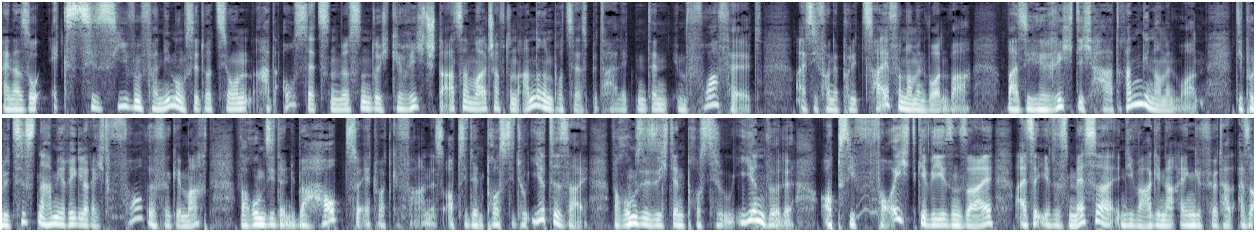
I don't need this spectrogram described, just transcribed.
einer so exzessiven Vernehmungssituation hat aussetzen müssen durch Gericht, Staatsanwaltschaft und anderen Prozessbeteiligten. Denn im Vorfeld, als sie von der Polizei vernommen worden war, war sie richtig hart rangenommen worden. Die Polizisten haben ihr regelrecht Vorwürfe gemacht, warum sie denn überhaupt zu Edward gefahren ist, ob sie denn Prostituierte sei, warum sie sich denn prostituieren würde, ob sie feucht gewesen sei, als er ihr das Messer in die Vagina eingeführt hat. Also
